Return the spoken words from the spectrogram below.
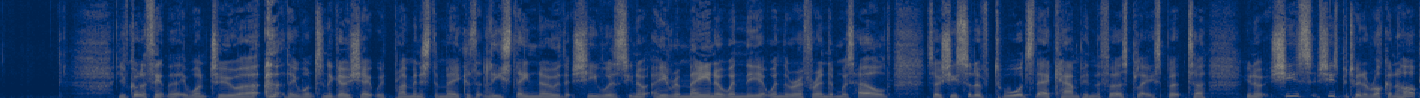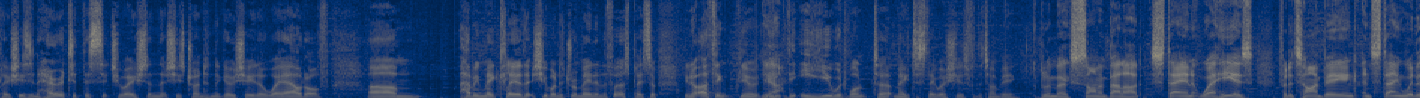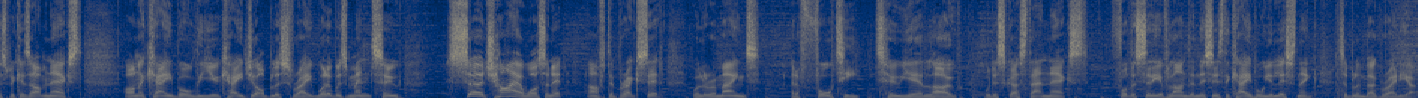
You've got to think that they want to uh, they want to negotiate with Prime Minister May because at least they know that she was you know a Remainer when the when the referendum was held. So she's sort of towards their camp in the first place. But uh, you know she's she's between a rock and a hard place. She's inherited this situation that she's trying to negotiate her way out of. Um, having made clear that she wanted to remain in the first place. So, you know, I think you know the, yeah. the EU would want uh, May to stay where she is for the time being. Bloomberg's Simon Ballard staying where he is for the time being and staying with us because up next on the cable, the UK jobless rate, well, it was meant to surge higher, wasn't it, after Brexit? Well, it remains at a 42 year low. We'll discuss that next. For the City of London, this is the cable. You're listening to Bloomberg Radio.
